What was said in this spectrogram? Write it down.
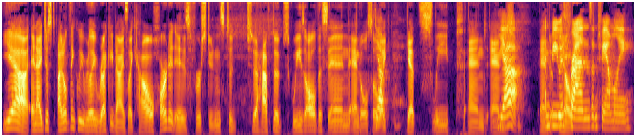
Yeah, and I just I don't think we really recognize like how hard it is for students to to have to squeeze all this in and also yep. like get sleep and and yeah and, and be with know, friends and family.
